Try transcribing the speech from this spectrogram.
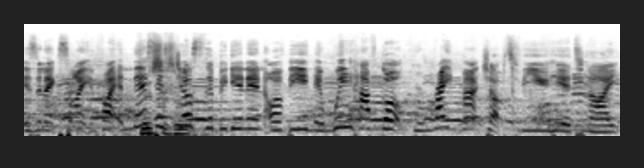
is an exciting fight, and this, This is, is just the beginning of the evening. We have got great matchups for you here tonight.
